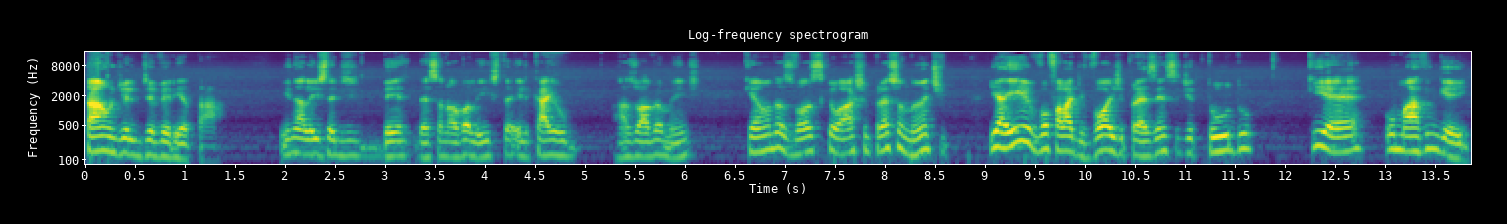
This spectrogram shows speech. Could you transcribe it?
tá onde ele deveria estar. E na lista de, de- dessa nova lista ele caiu razoavelmente, que é uma das vozes que eu acho impressionante. E aí vou falar de voz, de presença, de tudo, que é o Marvin Gaye.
